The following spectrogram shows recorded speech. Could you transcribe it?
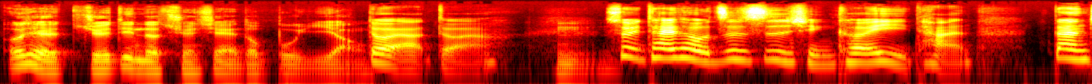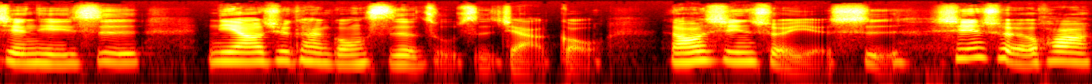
而且决定的权限也都不一样。对啊，对啊，嗯，所以 title 这事情可以谈，但前提是你要去看公司的组织架构，然后薪水也是。薪水的话，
